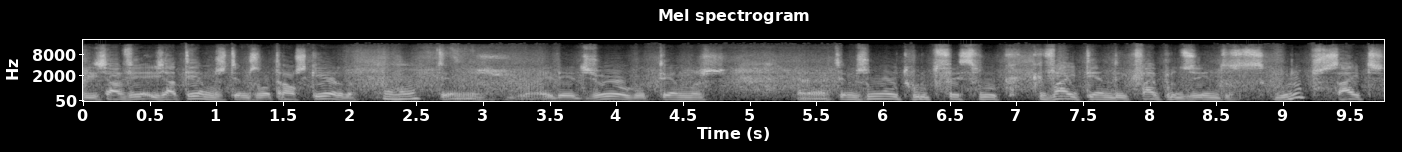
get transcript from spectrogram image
e já, vê, já temos, temos o lateral esquerdo, uhum. temos a ideia de jogo, temos, uh, temos um outro grupo de Facebook que vai tendo e que vai produzindo grupos, sites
